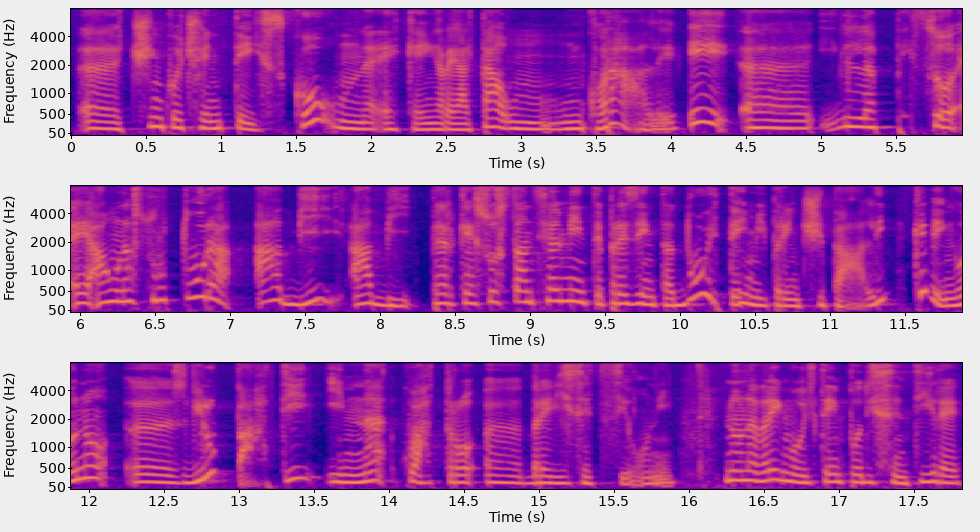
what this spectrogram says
eh, cinquecentesco, un, eh, che è in realtà un, un corale, e eh, il pezzo è, ha una struttura AB-AB, perché sostanzialmente presenta due temi principali che vengono eh, sviluppati in quattro eh, brevi sezioni. Non avremo il tempo di sentire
